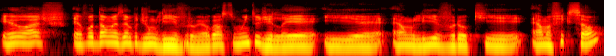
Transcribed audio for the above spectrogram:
Eu acho, eu vou dar um exemplo de um livro. Eu gosto muito de ler e é um livro que é uma ficção,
